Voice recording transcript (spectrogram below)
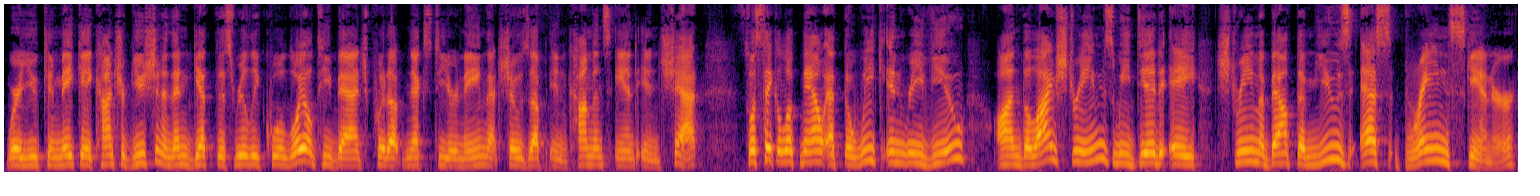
where you can make a contribution and then get this really cool loyalty badge put up next to your name that shows up in comments and in chat. So let's take a look now at the week in review. On the live streams, we did a stream about the Muse S brain scanner.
